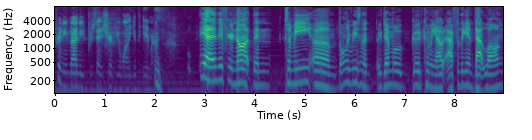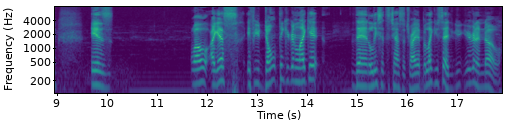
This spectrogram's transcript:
pretty ninety percent sure if you want to get the game or not. Yeah, and if you're not, then to me, um, the only reason a, a demo good coming out after the game that long is, well, I guess if you don't think you're gonna like it, then at least it's a chance to try it. But like you said, you, you're gonna know.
